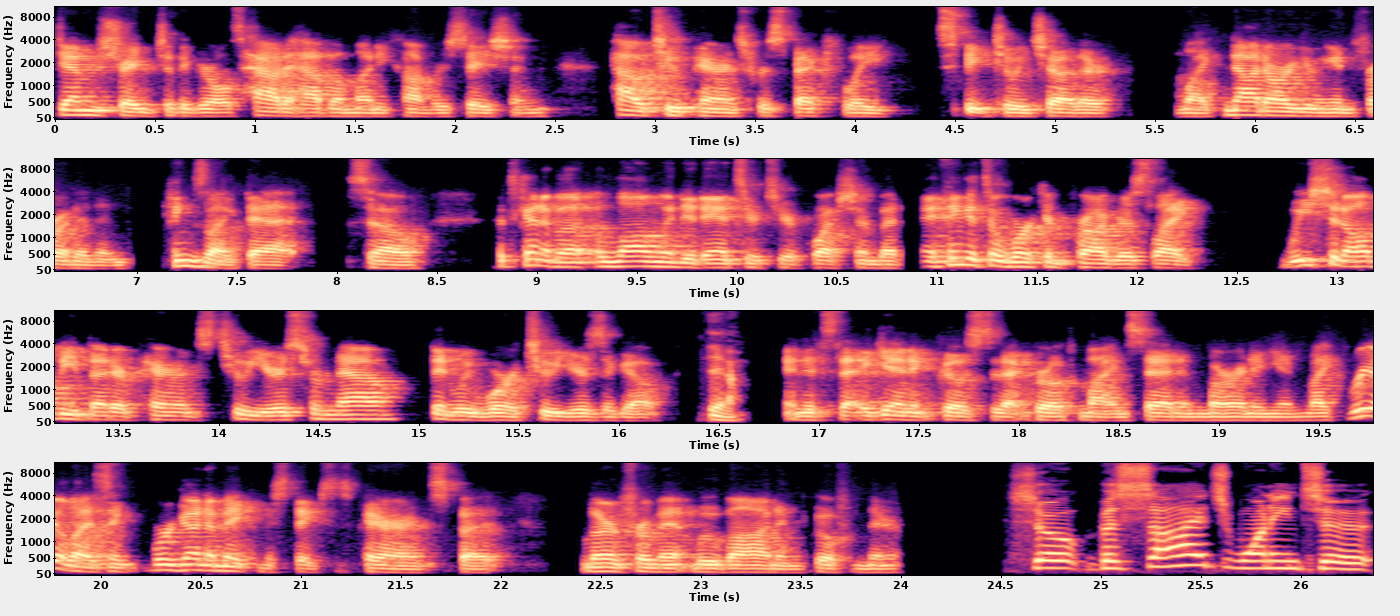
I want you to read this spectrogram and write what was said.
demonstrating to the girls how to have a money conversation, how two parents respectfully speak to each other, like not arguing in front of them, things like that. So it's kind of a, a long winded answer to your question, but I think it's a work in progress. Like we should all be better parents two years from now than we were two years ago. Yeah. And it's that, again, it goes to that growth mindset and learning and like realizing we're going to make mistakes as parents, but learn from it, move on, and go from there. So, besides wanting to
